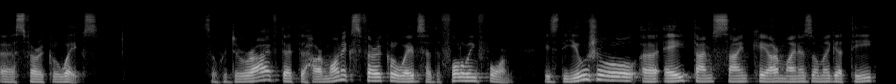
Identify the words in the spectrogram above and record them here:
uh, spherical waves. So we derived that the harmonic spherical waves have the following form. It's the usual uh, A times sine kr minus omega t,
